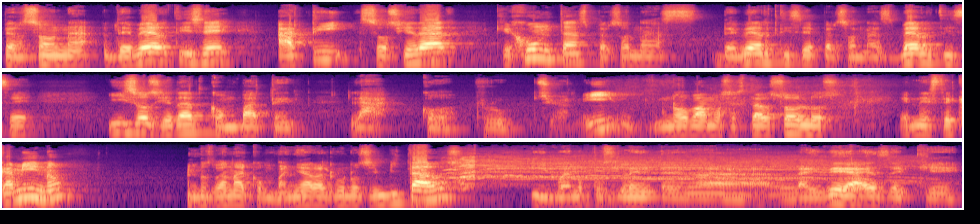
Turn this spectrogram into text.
persona de vértice, a ti, sociedad, que juntas, personas de vértice, personas vértice y sociedad combaten la corrupción. Y no vamos a estar solos en este camino, nos van a acompañar algunos invitados y bueno, pues la, idea es de que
